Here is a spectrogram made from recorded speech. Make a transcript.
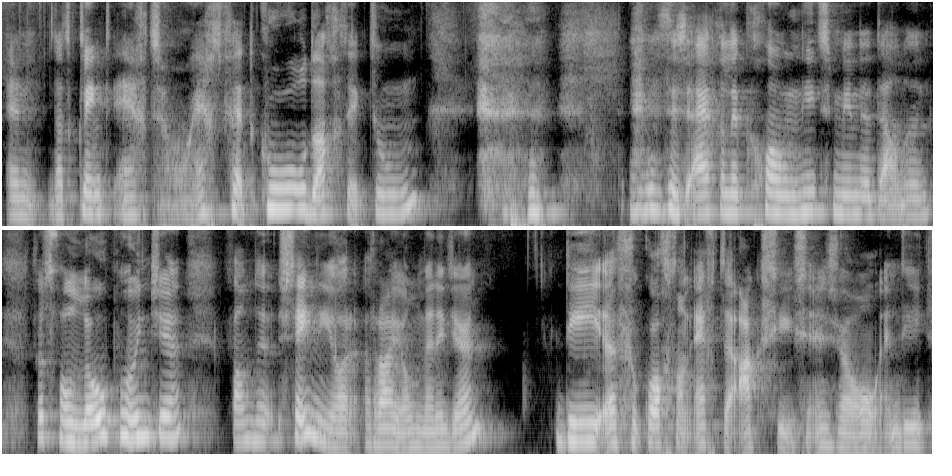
En dat klinkt echt zo, echt vet cool, dacht ik toen. en het is eigenlijk gewoon niets minder dan een soort van loophondje van de senior rayon manager die uh, verkocht dan echt de acties en zo. En die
